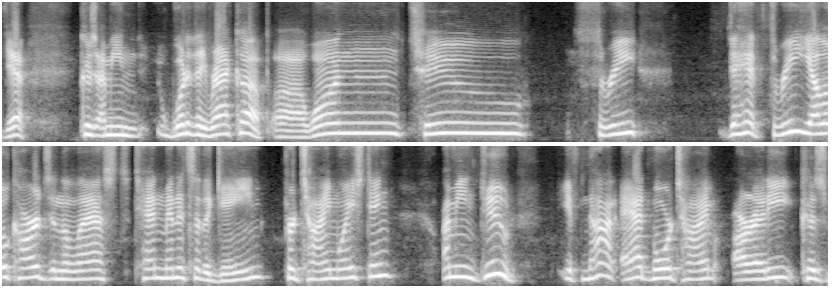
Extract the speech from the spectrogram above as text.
Yeah. Because, I mean, what did they rack up? Uh, one, two, three. They had three yellow cards in the last 10 minutes of the game for time wasting. I mean, dude, if not, add more time already. Because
